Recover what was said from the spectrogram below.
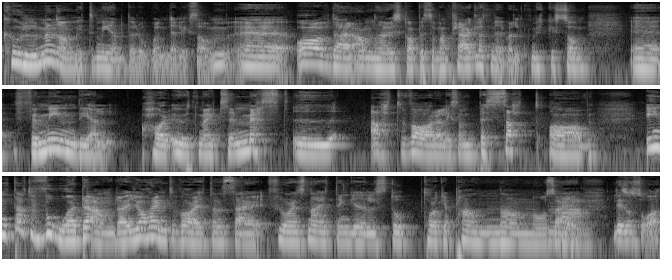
kulmen av mitt medberoende liksom. Eh, av det här anhörigskapet som har präglat mig väldigt mycket som eh, för min del har utmärkt sig mest i att vara liksom besatt av inte att vårda andra. Jag har inte varit en så här Florence Nightingale, stå och torka pannan och så här, liksom så.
